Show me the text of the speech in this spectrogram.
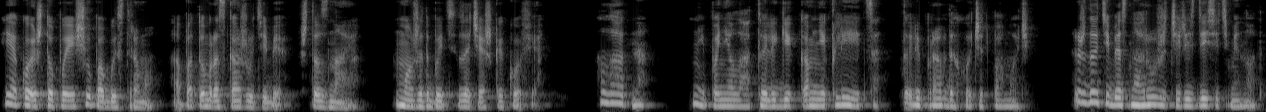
Я кое-что поищу по-быстрому, а потом расскажу тебе, что знаю. Может быть, за чашкой кофе». «Ладно». Не поняла, то ли Гик ко мне клеится, то ли правда хочет помочь. Жду тебя снаружи через десять минут.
